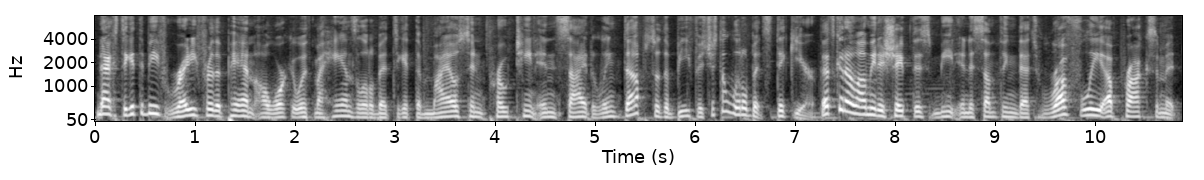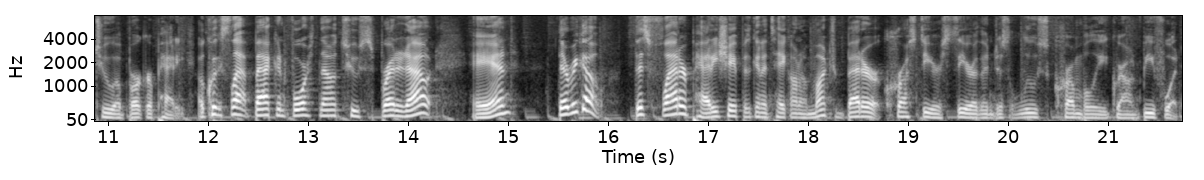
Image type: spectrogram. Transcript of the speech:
Next, to get the beef ready for the pan, I'll work it with my hands a little bit to get the myosin protein inside linked up so the beef is just a little bit stickier. That's gonna allow me to shape this meat into something that's roughly approximate to a burger patty. A quick slap back and forth now to spread it out, and there we go. This flatter patty shape is going to take on a much better, crustier sear than just loose, crumbly ground beef would.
